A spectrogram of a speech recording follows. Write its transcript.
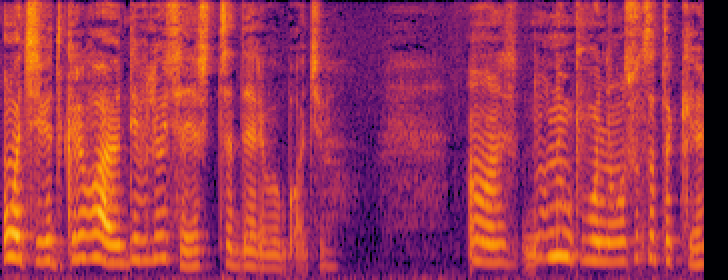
Очі відкриваю, дивлюся, я ж це дерево бачу. Ой, ну не поняла, що це таке.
